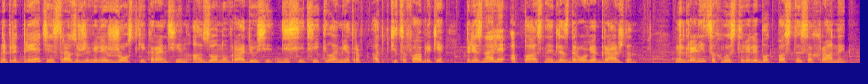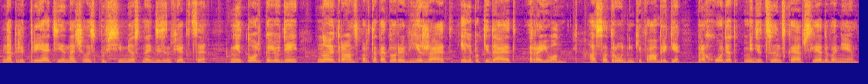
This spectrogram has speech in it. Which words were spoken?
На предприятии сразу же ввели жесткий карантин, а зону в радиусе 10 километров от птицефабрики признали опасной для здоровья граждан. На границах выставили блокпосты с охраной. На предприятии началась повсеместная дезинфекция не только людей, но и транспорта, который въезжает или покидает район а сотрудники фабрики проходят медицинское обследование.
